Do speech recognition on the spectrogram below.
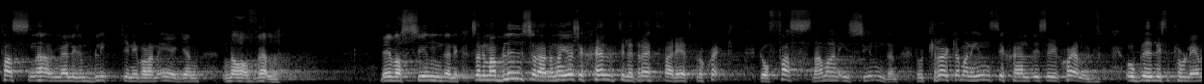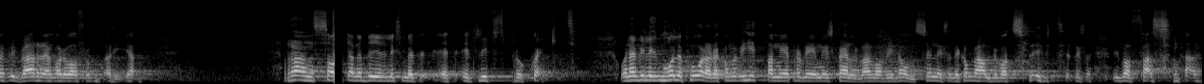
fastnar med liksom blicken i vår egen navel. Det är vad synden är. Så när man blir sådär, när man gör sig själv till ett rättfärdighetsprojekt, då fastnar man i synden. Då krökar man in sig själv i sig själv och blir liksom, problemet blir värre än vad det var från början. Rannsakande blir liksom ett, ett, ett livsprojekt. Och när vi liksom håller på där, då kommer vi hitta mer problem i oss själva än vad vi någonsin... Liksom, det kommer aldrig vara ett slut. Liksom. Vi bara fastnar.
